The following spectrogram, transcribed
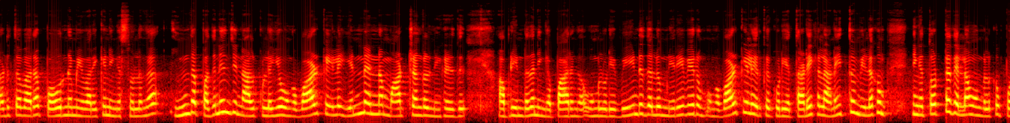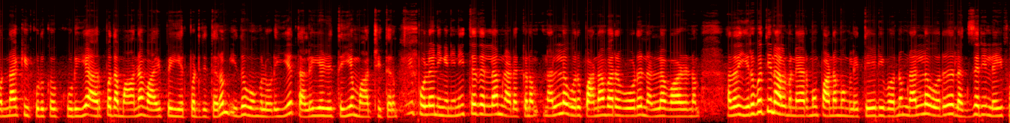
அடுத்த வர பௌர்ணமி வரைக்கும் நீங்கள் சொல்லுங்கள் இந்த பதினஞ்சு நாளுக்குள்ளேயே உங்கள் வாழ்க்கையில் என்னென்ன மாற்றங்கள் நிகழுது அப்படின்றத நீங்கள் பாருங்கள் உங்களுடைய வேண்டுதலும் நிறைவேறும். உங்கள் வாழ்க்கையில் இருக்கக்கூடிய தடைகள் அனைத்தும் விலகும். நீங்கள் தொட்டதெல்லாம் உங்களுக்கு பொன்னாக்கி கொடுக்கக்கூடிய அற்புதமான வாய்ப்பை ஏற்படுத்தி தரும். இது உங்களுடைய தலையெழுத்தையே மாற்றி தரும். இதே போல் நீங்கள் நினைத்ததெல்லாம் நடக்கணும். நல்ல ஒரு பணவரவோடு நல்லா வாழணும். அதாவது இருபத்தி நாலு மணி நேரமும் பணம் உங்களை தேடி வரணும். நல்ல ஒரு லக்ஸரி லைஃப்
